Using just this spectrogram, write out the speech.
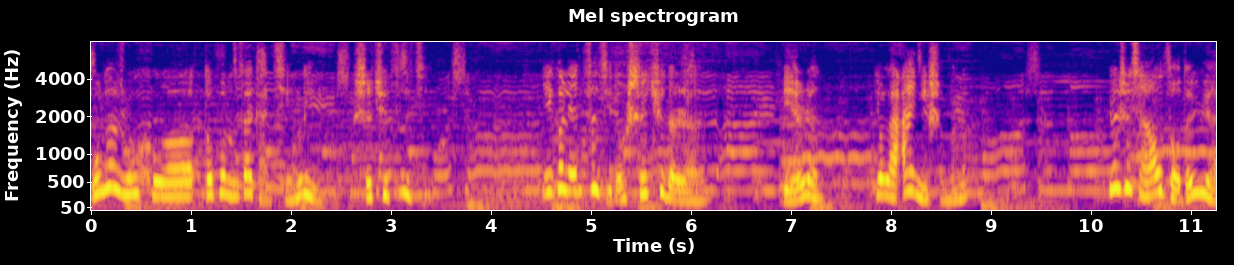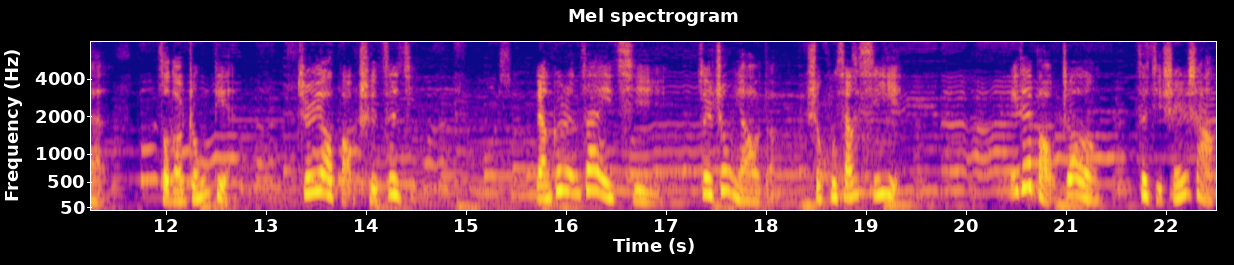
无论如何都不能在感情里失去自己。一个连自己都失去的人，别人又来爱你什么呢？越是想要走得远，走到终点，就要保持自己。两个人在一起，最重要的是互相吸引。你得保证自己身上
